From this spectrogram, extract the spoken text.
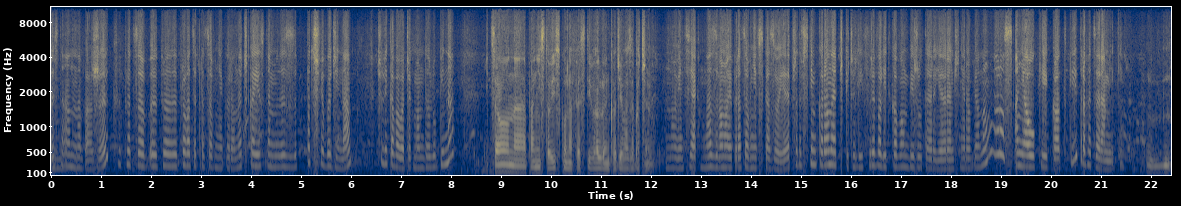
Jestem Anna Barzyk, Praco- pr- prowadzę pracownię Koroneczka, jestem z Podświebodzina, czyli kawałeczek mam do Lubina. I co na Pani stoisku na festiwalu rękodzieła zobaczymy? No więc jak nazwa mojej pracowni wskazuje, przede wszystkim koroneczki, czyli frywolitkową biżuterię ręcznie robioną oraz aniołki, kotki, trochę ceramiki. Mm,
